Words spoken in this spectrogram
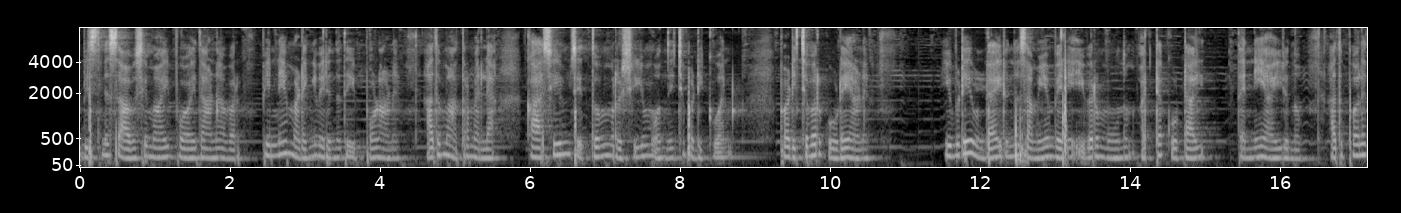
ബിസിനസ് ആവശ്യമായി പോയതാണ് അവർ. പിന്നെ മടങ്ങി വരുന്നത് ഇപ്പോഴാണ് അതുമാത്രമല്ല കാശിയും സിദ്ധുവും ഋഷിയും ഒന്നിച്ച് പഠിച്ചവർ കൂടെയാണ്. ഇവിടെ ഉണ്ടായിരുന്ന സമയം വരെ ഇവർ മൂന്നും ഒറ്റക്കൂട്ടായി തന്നെയായിരുന്നു. അതുപോലെ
